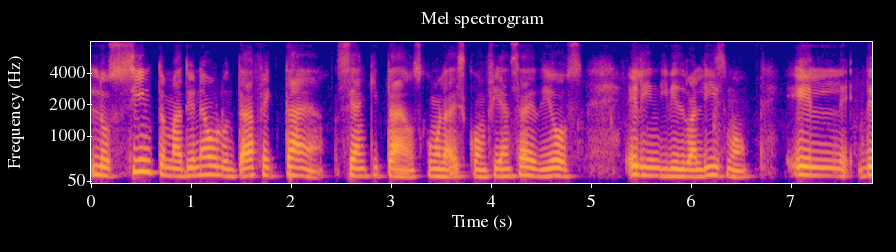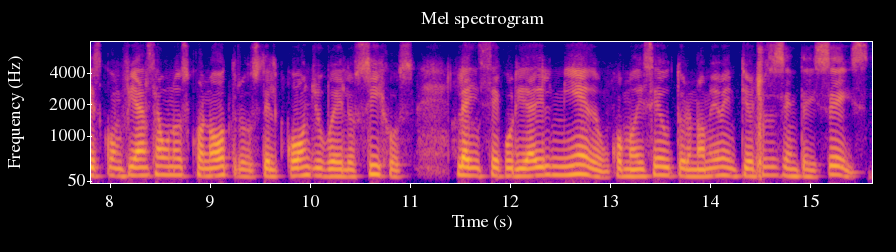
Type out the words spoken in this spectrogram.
los síntomas de una voluntad afectada sean quitados, como la desconfianza de Dios, el individualismo, el desconfianza unos con otros, del cónyuge, de los hijos, la inseguridad y el miedo, como dice Deuteronomio 28, 66,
